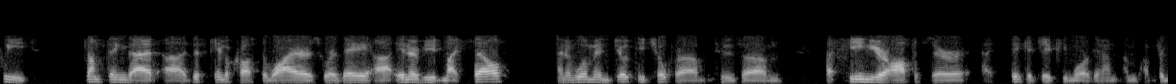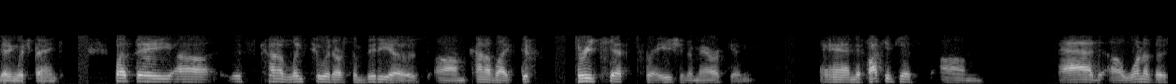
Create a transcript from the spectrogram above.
tweet something that uh, just came across the wires where they uh, interviewed myself and a woman, Jyoti Chopra, who's um, a senior officer, I think at J.P. Morgan. I'm, I'm, I'm forgetting which bank, but they uh, it's kind of linked to it are some videos, um, kind of like diff- three tips for Asian Americans. And if I could just um, add uh, one of those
